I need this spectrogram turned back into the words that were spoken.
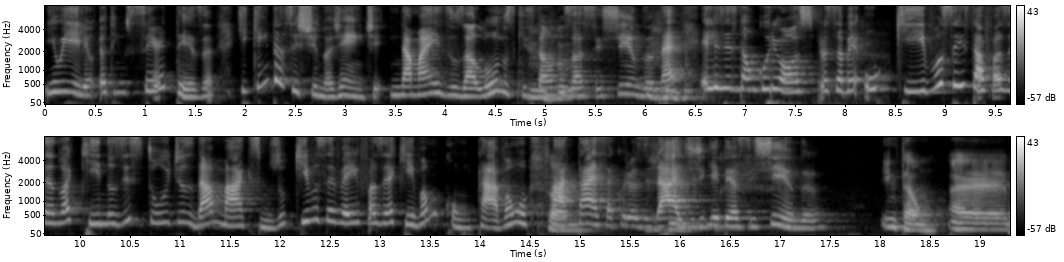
E William, eu tenho certeza que quem está assistindo a gente, ainda mais os alunos que estão Uhum. nos assistindo, né? Eles estão curiosos para saber o que você está fazendo aqui nos estúdios da Maximus. O que você veio fazer aqui? Vamos contar, vamos, Vamos. matar essa curiosidade de quem está assistindo? Então, é,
